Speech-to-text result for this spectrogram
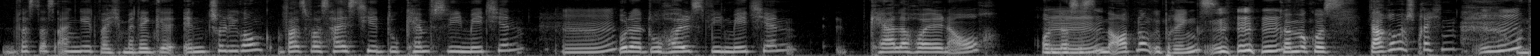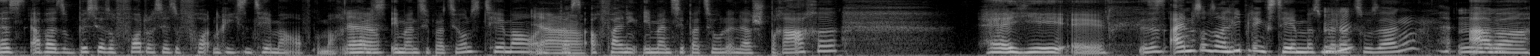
was das angeht, weil ich mir denke, Entschuldigung, was, was heißt hier, du kämpfst wie ein Mädchen Mhm. oder du heulst wie ein Mädchen? Kerle heulen auch. Und das Mhm. ist in Ordnung übrigens. Können wir kurz darüber sprechen? Mhm. Und das aber so bist ja sofort, du hast ja sofort ein Riesenthema aufgemacht. Ja. Ne? Das Emanzipationsthema und Ja. das auch vor allen Dingen Emanzipation in der Sprache. Herrje, ey. Das ist eines unserer Lieblingsthemen, müssen Mhm. wir dazu sagen. Aber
